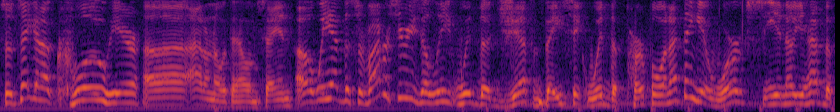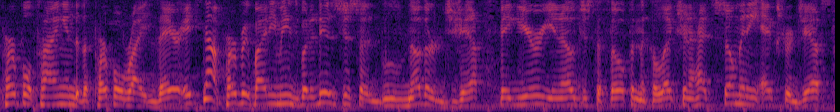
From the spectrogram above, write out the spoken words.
So taking a clue here, uh, I don't know what the hell I'm saying. Uh, we have the Survivor Series Elite with the Jeff Basic with the purple, and I think it works. You know, you have the purple tying into the purple right there. It's not perfect by any means, but it is just another Jeff figure, you know, just to throw up in the collection. I had so many extra Jeffs.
